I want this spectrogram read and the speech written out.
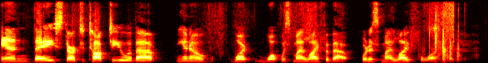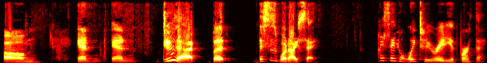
And they start to talk to you about you know, what what was my life about? What is my life for? Um, and and do that. But this is what I say. I say don't wait till your 80th birthday.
